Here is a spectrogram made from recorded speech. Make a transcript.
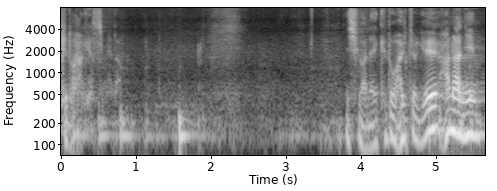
기도하겠습니다. 이 시간에 기도할 적에 하나님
